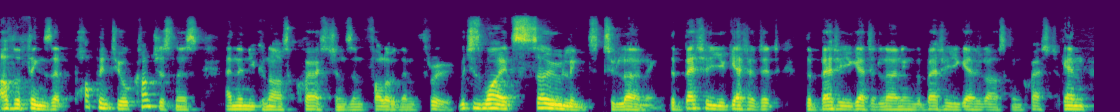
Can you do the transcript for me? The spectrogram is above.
other things that pop into your consciousness and then you can ask questions and follow them through which is why it's so linked to learning. The better you get at it the better you get at learning the better you get at asking questions. Again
